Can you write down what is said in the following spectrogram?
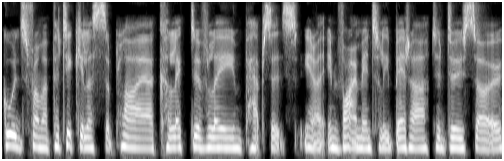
goods from a particular supplier collectively, perhaps it's, you know, environmentally better to do so.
